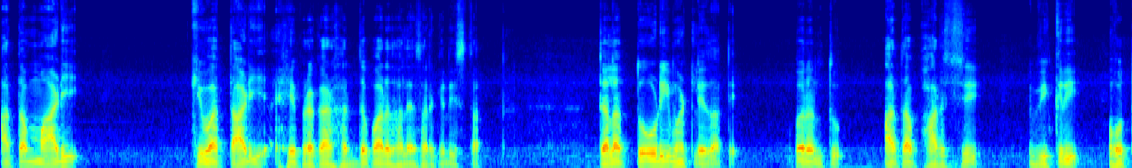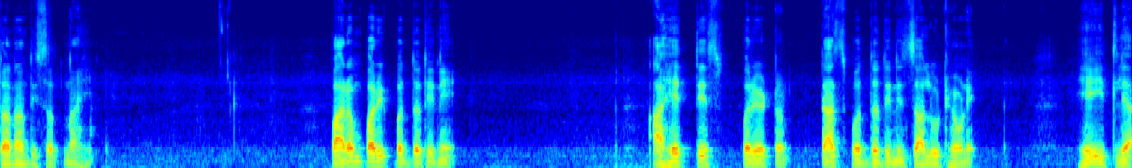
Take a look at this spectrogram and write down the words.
आता माडी किंवा ताडी हे प्रकार हद्दपार झाल्यासारखे दिसतात. त्याला तोडी म्हटले जाते. परंतु आता फारशी विक्री होताना दिसत नाही. पारंपरिक पद्धतीने आहेत तेच पर्यटन त्याच पद्धतीने चालू ठेवणे. हे इथल्या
